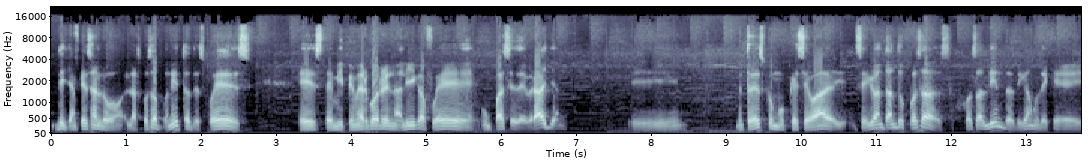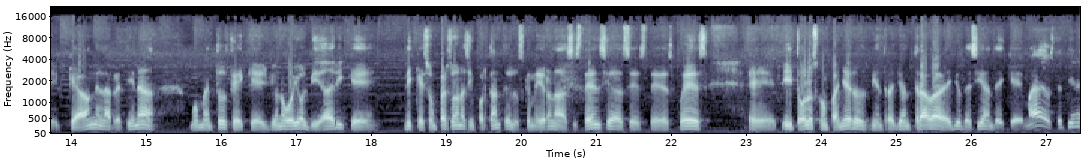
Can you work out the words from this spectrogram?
de, ya empiezan lo, las cosas bonitas, después, este, mi primer gol en la liga fue un pase de Brian, y entonces como que se va, se iban dando cosas, cosas lindas, digamos, de que quedaban en la retina momentos que, que yo no voy a olvidar y que, y que son personas importantes los que me dieron las asistencias, este, después, eh, y todos los compañeros, mientras yo entraba, ellos decían de que, madre, usted tiene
